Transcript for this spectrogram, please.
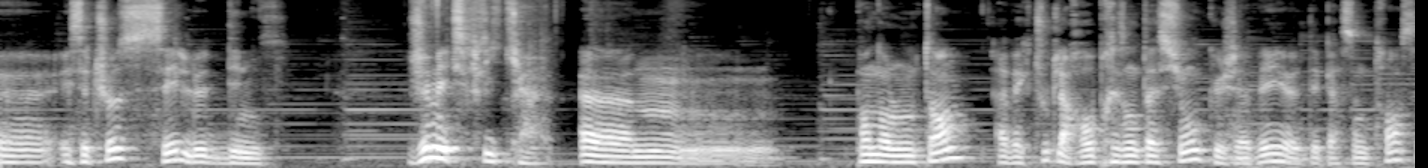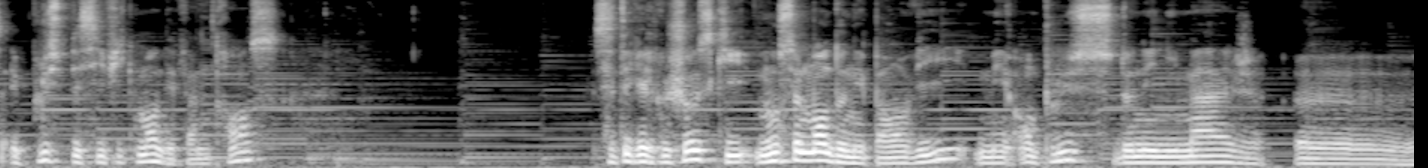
Euh, et cette chose c'est le déni. Je m'explique. pendant longtemps, avec toute la représentation que j'avais des personnes trans et plus spécifiquement des femmes trans, c'était quelque chose qui non seulement donnait pas envie, mais en plus donnait une image euh,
